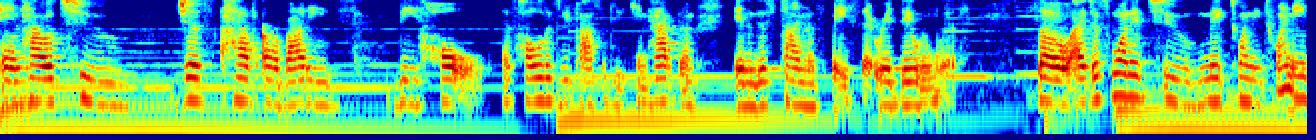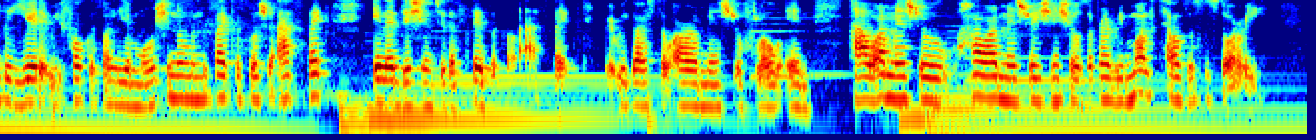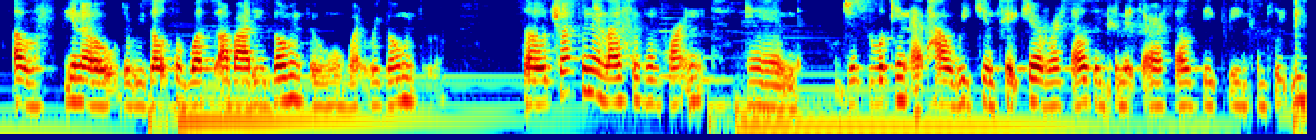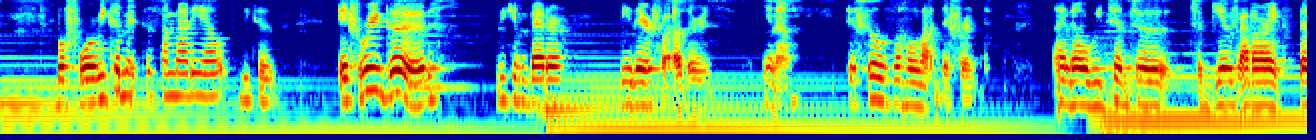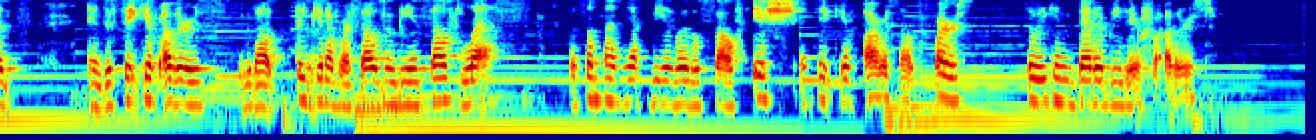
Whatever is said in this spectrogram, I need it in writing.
and how to just have our bodies be whole, as whole as we possibly can have them in this time and space that we're dealing with. So I just wanted to make 2020 the year that we focus on the emotional and the psychosocial aspect, in addition to the physical aspect with regards to our menstrual flow and how our menstrual how our menstruation shows up every month tells us a story of you know the results of what our body's going through and what we're going through. So trusting in life is important and just looking at how we can take care of ourselves and commit to ourselves deeply and completely before we commit to somebody else because if we're good, we can better be there for others, you know. It feels a whole lot different. I know we tend to to give at our expense and just take care of others without thinking of ourselves and being selfless. But sometimes we have to be a little selfish and take care of ourselves first so we can better be there for others.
